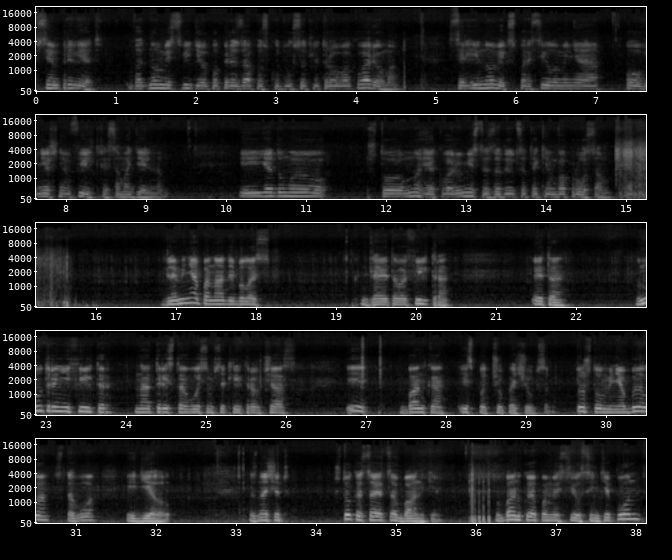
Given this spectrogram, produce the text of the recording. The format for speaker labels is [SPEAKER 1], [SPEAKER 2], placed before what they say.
[SPEAKER 1] Всем привет! В одном из видео по перезапуску 200-литрового аквариума Сергей Новик спросил у меня о внешнем фильтре самодельном. И я думаю, что многие аквариумисты задаются таким вопросом. Для меня понадобилось для этого фильтра это внутренний фильтр на 380 литров в час и банка из-под чупа-чупсов. То, что у меня было, с того и делал. Значит, что касается банки. В банку я поместил синтепон.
